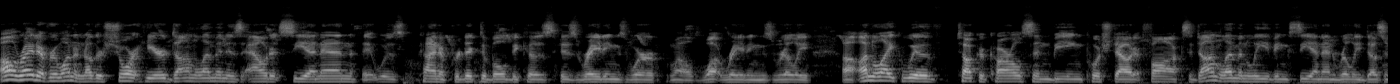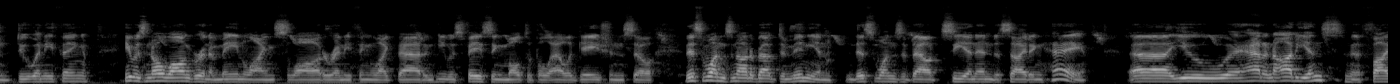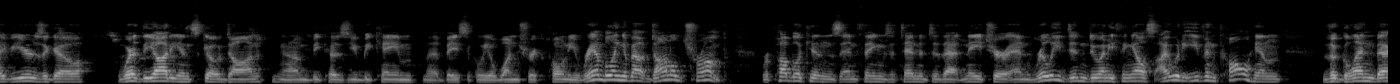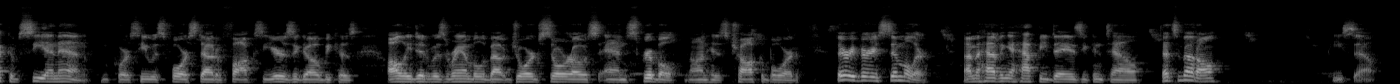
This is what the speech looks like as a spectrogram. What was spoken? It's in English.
All right, everyone, another short here. Don Lemon is out at CNN. It was kind of predictable because his ratings were, well, what ratings, really? Uh, unlike with Tucker Carlson being pushed out at Fox, Don Lemon leaving CNN really doesn't do anything. He was no longer in a mainline slot or anything like that, and he was facing multiple allegations. So this one's not about Dominion. This one's about CNN deciding, hey, uh, you had an audience uh, five years ago Where'd the audience go, Don? Um, because you became uh, basically a one trick pony, rambling about Donald Trump, Republicans, and things attended to that nature, and really didn't do anything else. I would even call him the Glenn Beck of CNN. Of course, he was forced out of Fox years ago because all he did was ramble about George Soros and scribble on his chalkboard. Very, very similar. I'm having a happy day, as you can tell. That's about all. Peace out.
